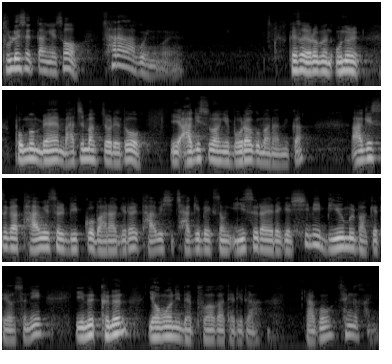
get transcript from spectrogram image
블레셋 땅에서 살아가고 있는 거예요. 그래서 여러분 오늘 본문 맨 마지막 절에도 이 아기스 왕이 뭐라고 말합니까? 아기스가 다윗을 믿고 말하기를 다윗이 자기 백성 이스라엘에게 심히 미움을 받게 되었으니 이는 그는 영원히 내 부하가 되리라라고 생각하니라.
